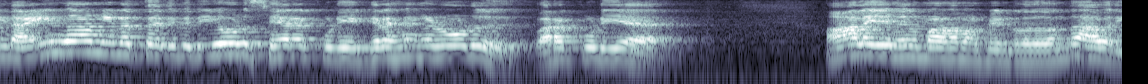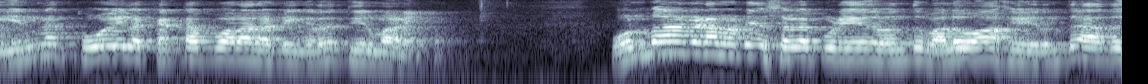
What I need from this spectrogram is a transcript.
இந்த ஐந்தாம் இடத்ததிபதியோடு சேரக்கூடிய கிரகங்களோடு வரக்கூடிய ஆலய நிர்மாணம் அப்படின்றது வந்து அவர் என்ன கோயிலை கட்ட போறார் அப்படிங்கிறத தீர்மானிக்கும். ஒன்பதாம் இடம் அப்படின்னு சொல்லக்கூடியது வந்து வலுவாக இருந்து அது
